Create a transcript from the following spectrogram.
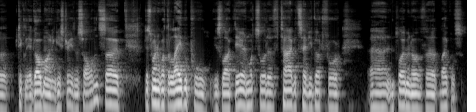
a, particularly a gold mining history in the Solomons. So, just wondering what the labour pool is like there, and what sort of targets have you got for uh, employment of uh, locals?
